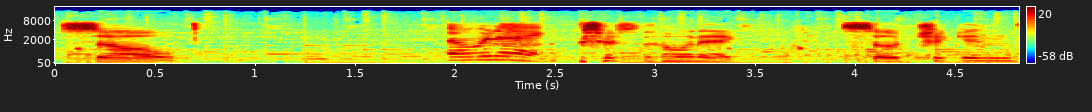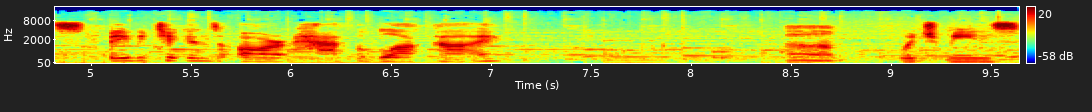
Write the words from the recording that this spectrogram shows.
So So an egg. just throw an egg. So chickens, baby chickens are half a block high, um, which means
